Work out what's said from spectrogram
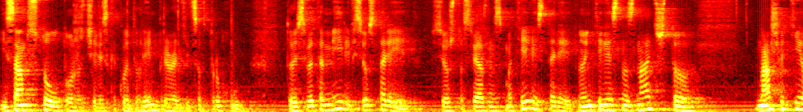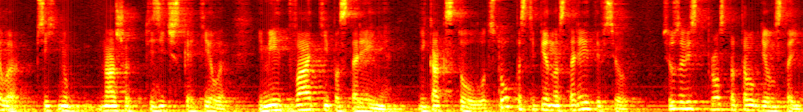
И сам стол тоже через какое-то время превратится в труху. То есть в этом мире все стареет. Все, что связано с материей, стареет. Но интересно знать, что наше тело, псих... ну, наше физическое тело имеет два типа старения. Не как стол. Вот стол постепенно стареет и все. Все зависит просто от того, где он стоит.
